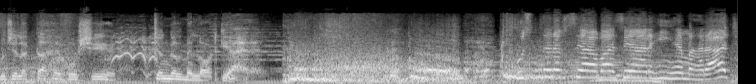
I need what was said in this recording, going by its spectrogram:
मुझे लगता है वो शेर जंगल में लौट गया है। उस तरफ़ से आवाज़ें आ रही हैं महाराज।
